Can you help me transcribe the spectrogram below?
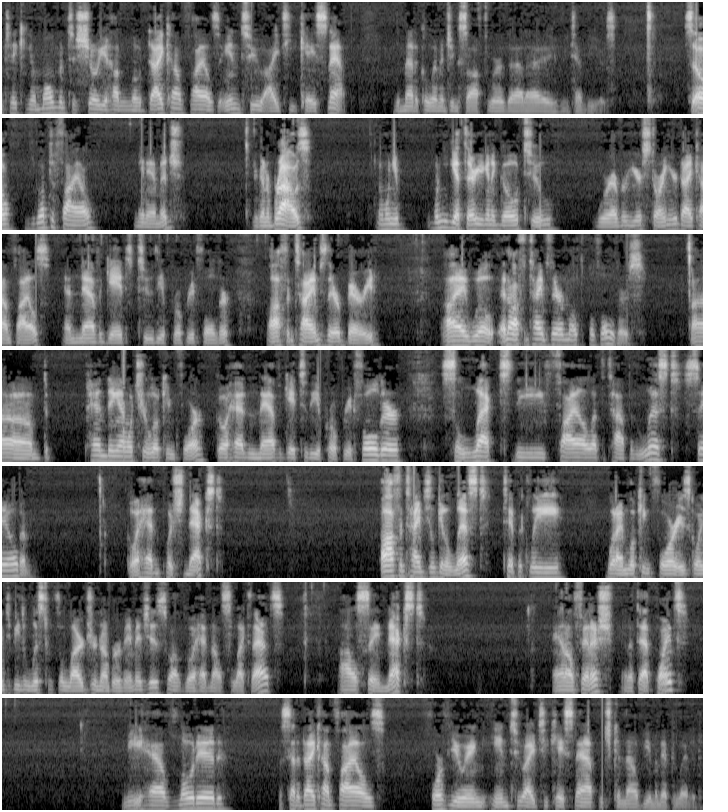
I'm taking a moment to show you how to load DICOM files into ITK Snap, the medical imaging software that I we tend to use. So you go up to File, Main Image. You're going to browse, and when you when you get there, you're going to go to wherever you're storing your DICOM files and navigate to the appropriate folder. Oftentimes they're buried. I will, and oftentimes they're in multiple folders. Um, depending on what you're looking for, go ahead and navigate to the appropriate folder. Select the file at the top of the list, say open. Go ahead and push next. Oftentimes you'll get a list. Typically, what I'm looking for is going to be the list with the larger number of images, so I'll go ahead and I'll select that. I'll say next, and I'll finish. And at that point, we have loaded a set of DICOM files for viewing into ITK Snap, which can now be manipulated.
